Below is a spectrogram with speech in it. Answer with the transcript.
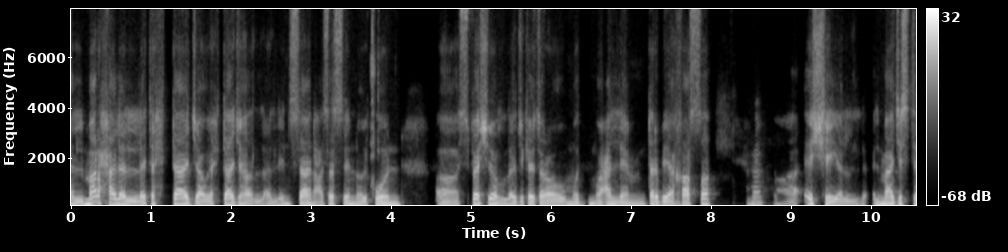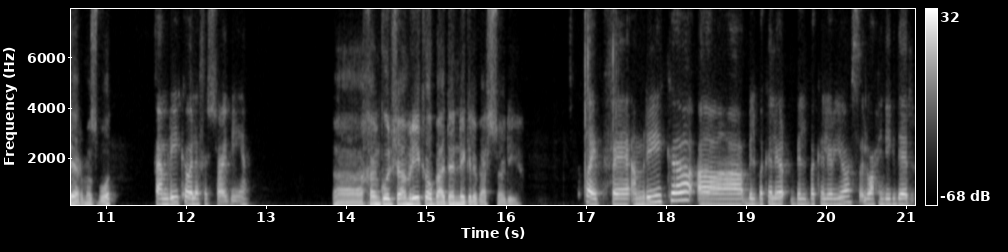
المرحلة اللي تحتاجها أو يحتاجها ال- الإنسان على أساس إنه يكون special educator أو مد- معلم تربية خاصة. آه، إيش هي ال- الماجستير مزبوط في أمريكا ولا في السعودية؟ آه، خلينا نقول في أمريكا وبعدين نقلب على السعودية طيب في أمريكا آه بالبكالور... بالبكالوريوس الواحد يقدر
